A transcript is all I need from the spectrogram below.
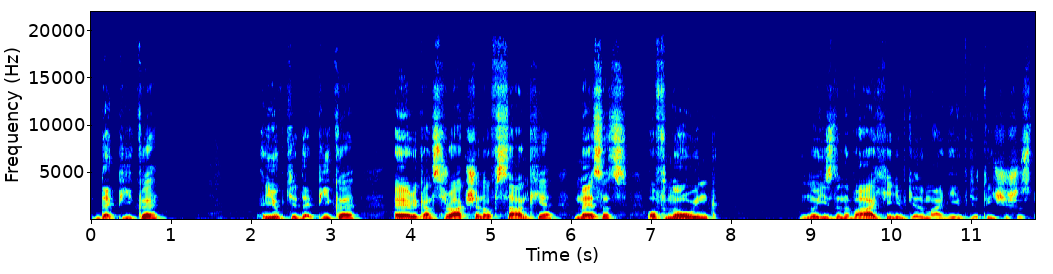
Дапика, Юкти Дапика, A Reconstruction of Sankhya Methods of Knowing, ну, издано в Ахене в Германии в 2006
